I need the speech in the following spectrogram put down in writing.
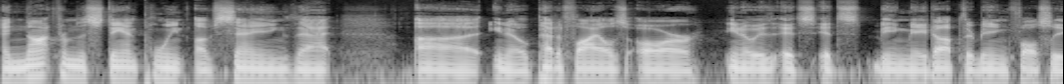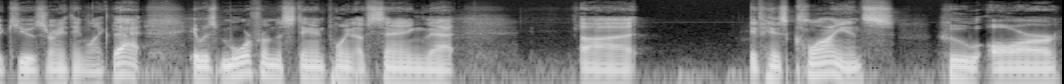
and not from the standpoint of saying that uh, you know pedophiles are you know it's it's being made up, they're being falsely accused or anything like that. It was more from the standpoint of saying that uh, if his clients who are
